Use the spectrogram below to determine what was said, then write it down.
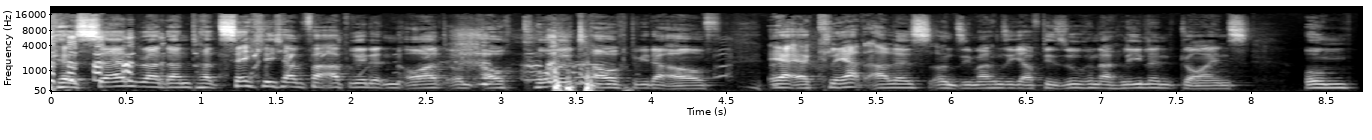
Cassandra dann tatsächlich am verabredeten Ort und auch Cole taucht wieder auf. Er erklärt alles und sie machen sich auf die Suche nach Leland Goins um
